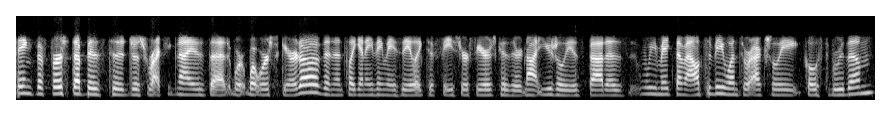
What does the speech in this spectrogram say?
think the first step is to just recognize that we're, what we're scared of, and it's like anything they say, like to face your fears because they're not usually as bad as we make them out to be once we're actually go through them.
